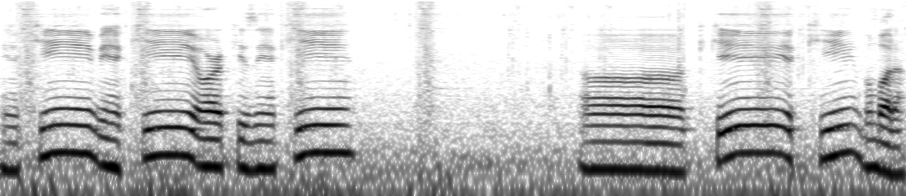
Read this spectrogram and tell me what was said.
Vem aqui, vem aqui, orcs vem aqui. Ok, aqui, vambora.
